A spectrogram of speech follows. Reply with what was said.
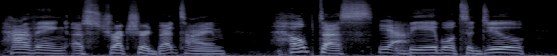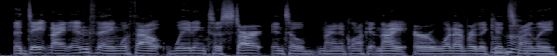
having a structured bedtime helped us Yeah. be able to do a date night in thing without waiting to start until nine o'clock at night or whenever the kids Mhm. finally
